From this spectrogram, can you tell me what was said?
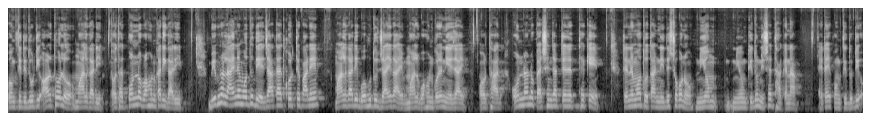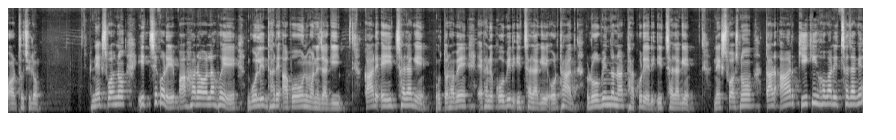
পংক্তিটি দুটি অর্থ হলো মালগাড়ি, অর্থাৎ পণ্য বহনকারী গাড়ি। বিভিন্ন লাইনের মধ্য দিয়ে যাতায়াত করতে পারে। মালগাড়ি বহুদূর জায়গায় মাল বহন করে নিয়ে যায়। অর্থাৎ অন্যান্য প্যাসেঞ্জার ট্রেনের থেকে ট্রেনের মতো তার নির্দিষ্ট কোনো নিয়ম নিয়ম কিন্তু নিষেধ থাকে না। এটাই পংক্তি দুটি অর্থ ছিল। নেক্সট প্রশ্ন, ইচ্ছে করে পাহারাওয়ালা হয়ে গলির ধারে আপন মনে জাগি। কার এই ইচ্ছা জাগে? উত্তর হবে, এখানে কবির ইচ্ছা জাগে, অর্থাৎ রবীন্দ্রনাথ ঠাকুরের ইচ্ছা জাগে। নেক্সট প্রশ্ন, তার আর কি কি হবার ইচ্ছা জাগে?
